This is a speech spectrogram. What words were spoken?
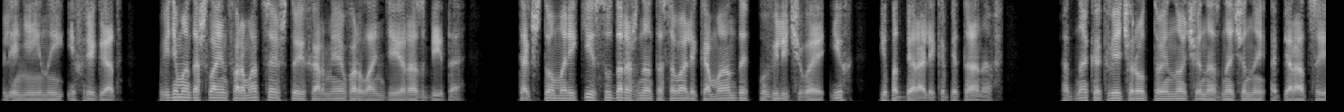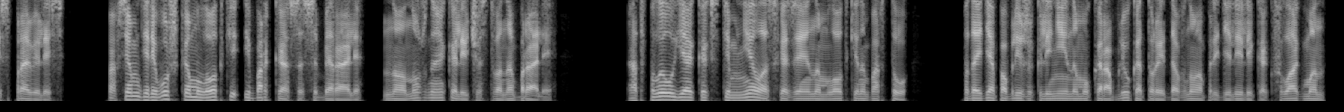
линейный и фрегат. Видимо, дошла информация, что их армия в Ирландии разбита. Так что моряки судорожно тасовали команды, увеличивая их, и подбирали капитанов. Однако к вечеру той ночи назначенной операции справились. По всем деревушкам лодки и баркасы собирали, но нужное количество набрали. Отплыл я, как стемнело, с хозяином лодки на борту. Подойдя поближе к линейному кораблю, который давно определили как флагман,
